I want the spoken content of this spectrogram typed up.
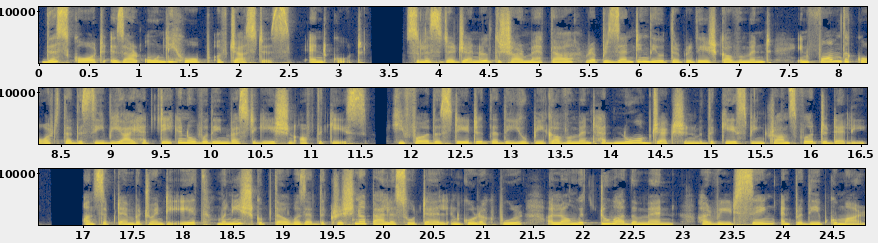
This court is our only hope of justice. End quote. Solicitor General Tushar Mehta, representing the Uttar Pradesh government, informed the court that the CBI had taken over the investigation of the case. He further stated that the UP government had no objection with the case being transferred to Delhi. On September 28th, Manish Gupta was at the Krishna Palace Hotel in Gorakhpur along with two other men, Harveer Singh and Pradeep Kumar,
